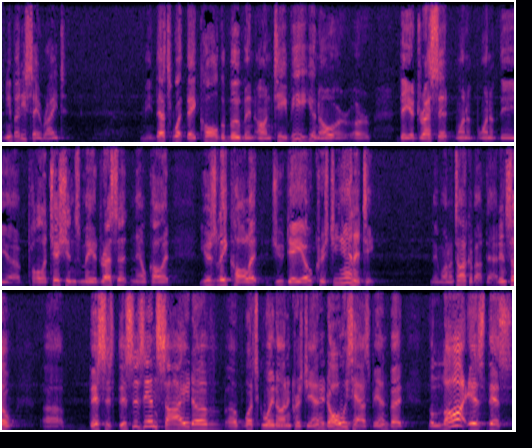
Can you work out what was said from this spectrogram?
Anybody say right? I mean, that's what they call the movement on TV, you know, or, or they address it. One of, one of the uh, politicians may address it, and they'll call it, usually call it Judeo Christianity. They want to talk about that. And so uh, this, is, this is inside of, of what's going on in Christianity. It always has been, but the law is this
